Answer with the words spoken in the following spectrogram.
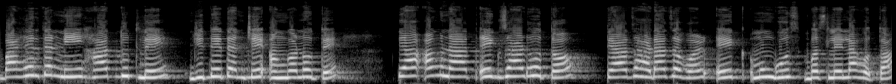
बाहेर त्यांनी हात धुतले जिथे त्यांचे अंगण होते. त्या अंगणात एक झाड होतं. त्या झाडाजवळ एक मुंगूस बसलेला होता.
